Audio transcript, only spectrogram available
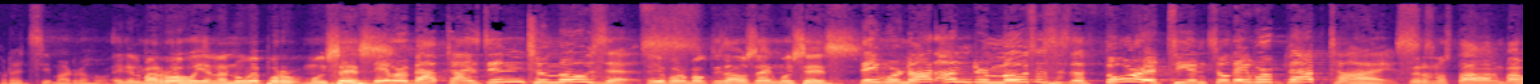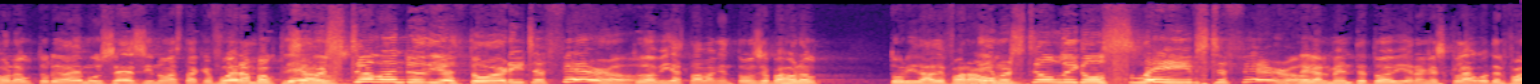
Red Sea, Mar Rojo. en el Mar Rojo y en la nube por Moisés. They were baptized into Moses. Ellos fueron bautizados en Moisés. They were not under Moses' authority until they were baptized. Pero no estaban bajo la autoridad de Moisés, sino hasta que fueran They were bautizados. still under the authority to Pharaoh. Todavía estaban entonces bajo la autoridad de They Faraón. were still legal slaves to Pharaoh Legalmente todavía eran esclavos del until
